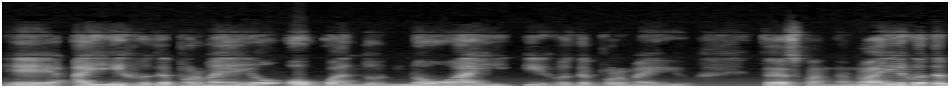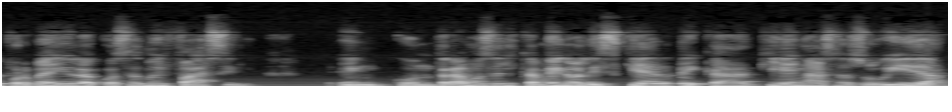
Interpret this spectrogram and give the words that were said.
eh, hay hijos de por medio o cuando no hay hijos de por medio. Entonces, cuando no hay hijos de por medio, la cosa es muy fácil. Encontramos el camino a la izquierda y cada quien hace su vida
